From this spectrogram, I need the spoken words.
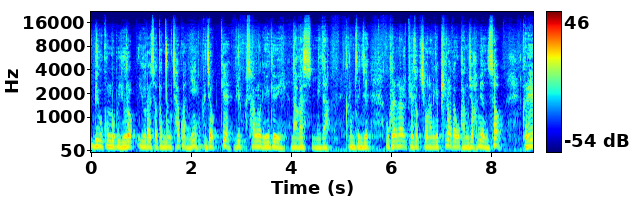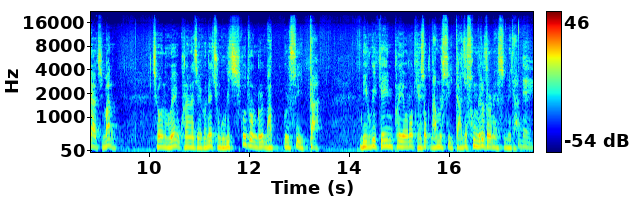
미국 국무부 유럽 유라시아 담당 차관이 그저께 미국 상원 외교에 나갔습니다. 그러면서 이제 우크라이나를 계속 지원하는 게 필요하다고 강조하면서 그래야지만 전후에 우크라이나 재건에 중국이 치고 들어오는 걸 막을 수 있다. 미국이 게임 플레이어로 계속 남을 수 있다. 아주 속내를 드러냈습니다. 네.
